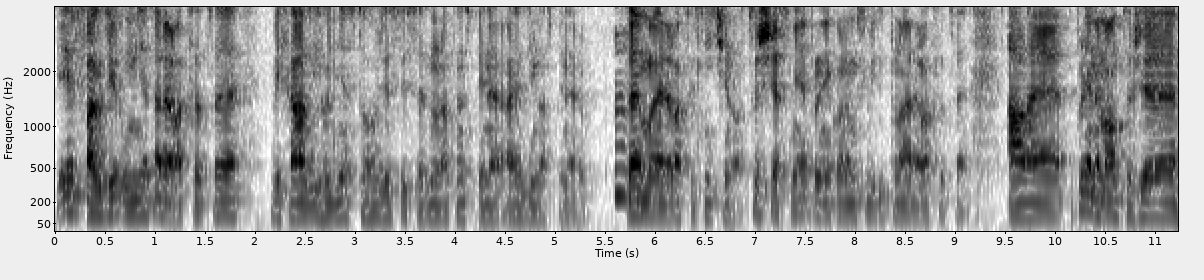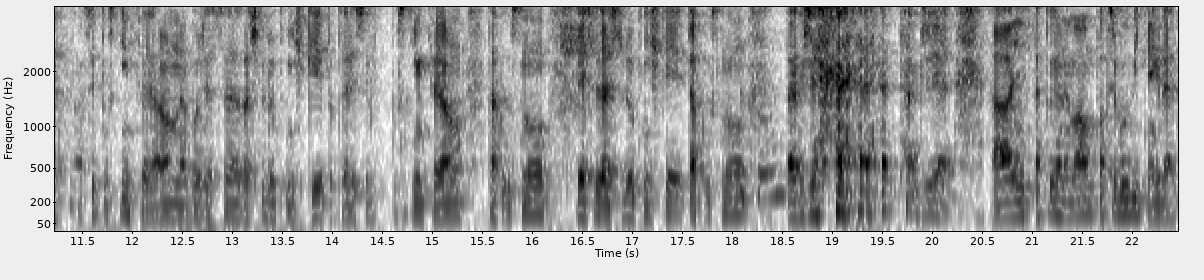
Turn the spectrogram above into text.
Je fakt, že u mě ta relaxace vychází hodně z toho, že si sednu na ten spinner a jezdím na spinneru. Mm. To je moje relaxační činnost, což jasně pro někoho nemusí být úplná relaxace, ale úplně nemám to, že asi pustím film nebo že se začnu do knížky, protože když si pustím film, tak usnu, když si začnu do knížky, tak usnu, mm-hmm. takže, takže nic takového nemám, potřebuji být někde.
